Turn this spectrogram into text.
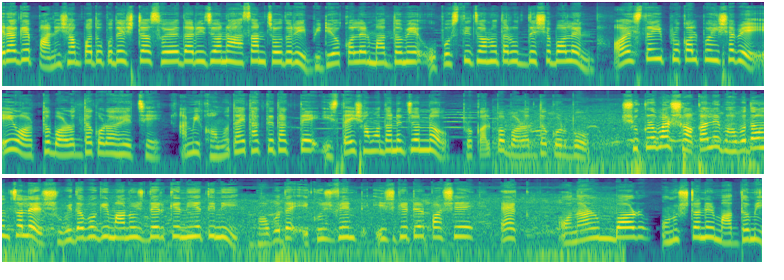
এর আগে পানি সম্পদ উপদেষ্টা সৈয়দা রিজওয়ানা হাসান চৌধুরী ভিডিও কলের মাধ্যমে উপস্থিত জনতার উদ্দেশ্যে বলেন, অস্থায়ী প্রকল্প হিসেবে এই অর্থ বরাদ্দ করা হয়েছে। আমি ক্ষমতায় থাকতে থাকতে স্থায়ী সমাধানের জন্য প্রকল্প বরাদ্দ করব। শুক্রবার সকালে ভবদা অঞ্চলের সুবিধাভোগী মানুষদেরকে নিয়ে তিনি ভবদা একুশ ভেন্ট ইস্টগেটের পাশে এক অনাড়ম্বর অনুষ্ঠানের মাধ্যমে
